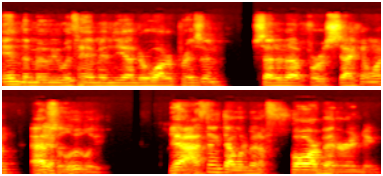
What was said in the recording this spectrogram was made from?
in the movie with him in the underwater prison, set it up for a second one. Absolutely. Yeah, I think that would have been a far better ending.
